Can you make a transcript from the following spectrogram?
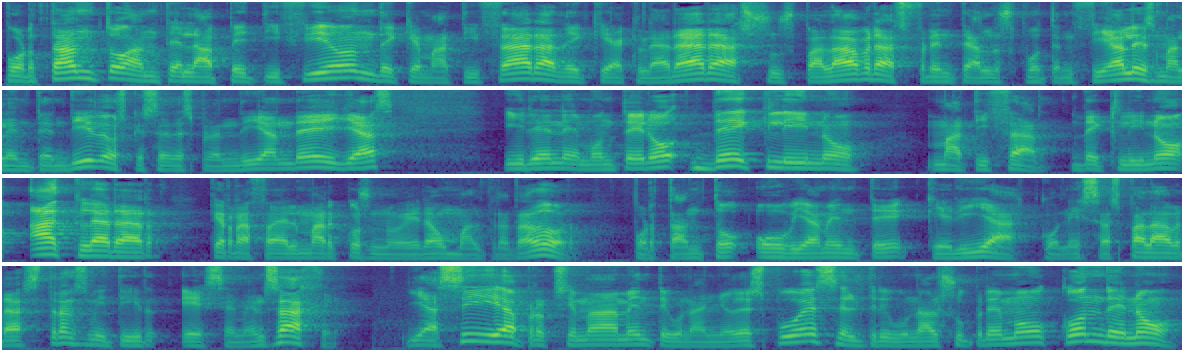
Por tanto, ante la petición de que matizara, de que aclarara sus palabras frente a los potenciales malentendidos que se desprendían de ellas, Irene Montero declinó matizar, declinó aclarar que Rafael Marcos no era un maltratador. Por tanto, obviamente quería con esas palabras transmitir ese mensaje. Y así, aproximadamente un año después, el Tribunal Supremo condenó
